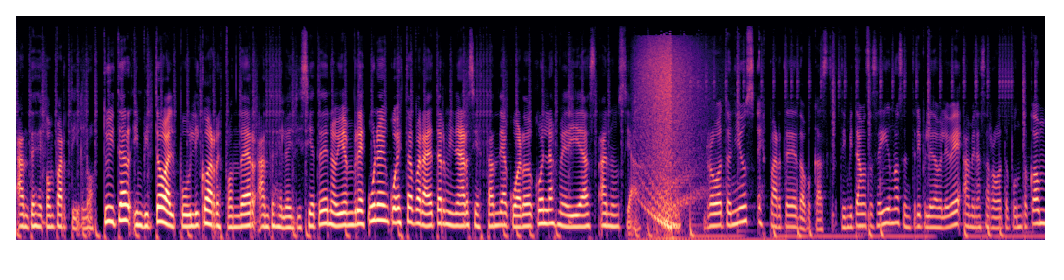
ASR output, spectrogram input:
antes de compartirlo. Twitter invitó al público a responder antes del 27 de noviembre una encuesta para determinar si están de acuerdo con las medidas anunciadas. Roboto News es parte de Dopcast. Te invitamos a seguirnos en www.amenazaroboto.com,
